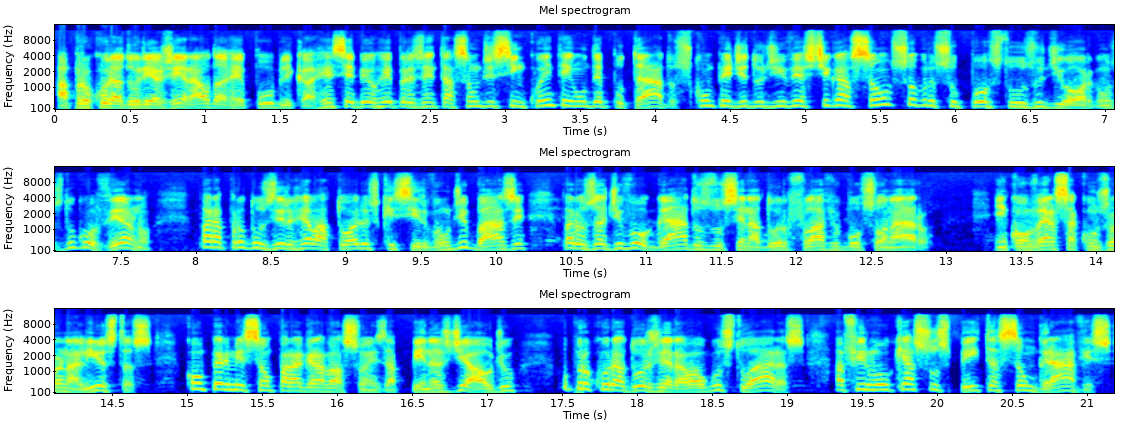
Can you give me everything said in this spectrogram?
A Procuradoria-Geral da República recebeu representação de 51 deputados com pedido de investigação sobre o suposto uso de órgãos do governo para produzir relatórios que sirvam de base para os advogados do senador Flávio Bolsonaro. Em conversa com jornalistas, com permissão para gravações apenas de áudio, o procurador-geral Augusto Aras afirmou que as suspeitas são graves,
